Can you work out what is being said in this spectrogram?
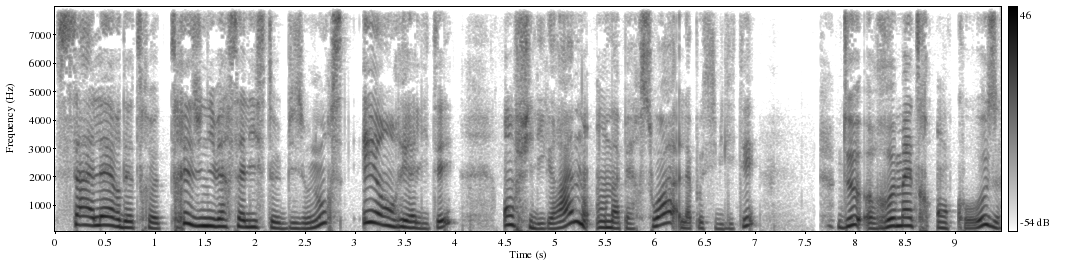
ça a l'air d'être très universaliste bisounours, et en réalité, en filigrane, on aperçoit la possibilité de remettre en cause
